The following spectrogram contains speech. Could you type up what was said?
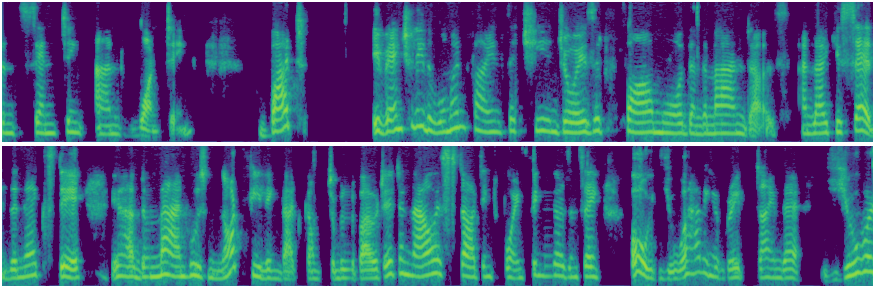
consenting and wanting. But eventually the woman finds that she enjoys it far more than the man does. And like you said, the next day you have the man who's not feeling that comfortable about it and now is starting to point fingers and saying, Oh, you were having a great time there. You were,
